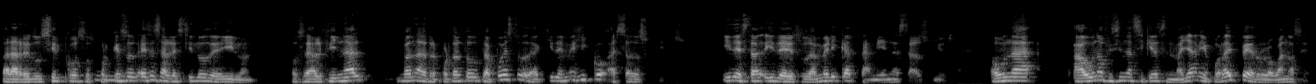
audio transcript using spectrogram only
para reducir costos, porque eso, ese es al estilo de Elon. O sea, al final van a reportar todo te apuesto de aquí de México a Estados Unidos y de, y de Sudamérica también a Estados Unidos. A una, a una oficina si quieres en Miami por ahí, pero lo van a hacer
